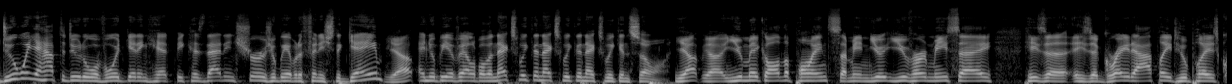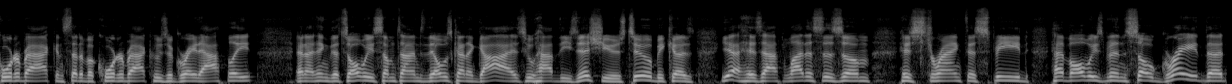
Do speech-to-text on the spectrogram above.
Do what you have to do to avoid getting hit because that ensures you'll be able to finish the game. Yep. And you'll be available the next week, the next week, the next week, and so on. Yep, yeah, you make all the points. I mean, you you've heard me say he's a he's a great athlete who plays quarterback instead of a quarterback who's a great athlete. And I think that's always sometimes those kind of guys who have these issues too because yeah, his athleticism, his strength, his speed have always been so great that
